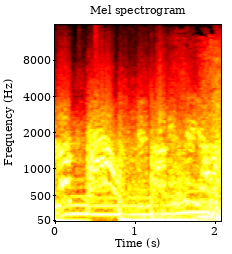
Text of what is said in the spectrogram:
Look down, you're talking to your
